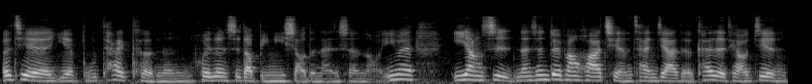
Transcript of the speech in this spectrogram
而且也不太可能会认识到比你小的男生哦，因为一样是男生，对方花钱参加的，开的条件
